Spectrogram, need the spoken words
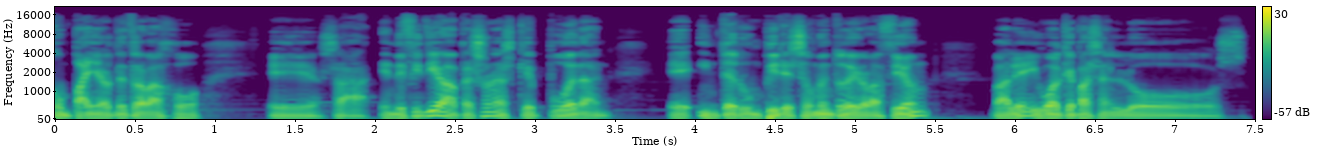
compañeros de trabajo, eh, o sea, en definitiva, a personas que puedan eh, interrumpir ese momento de grabación, ¿vale? Igual que pasa en los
